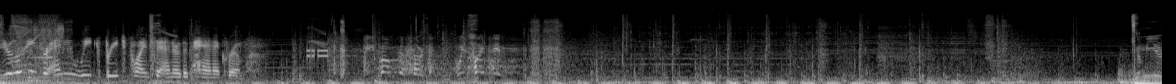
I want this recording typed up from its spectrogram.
You're looking for any weak breach points to enter the panic room. Keep up the. We'll find him. Come here,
